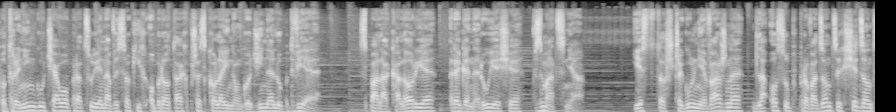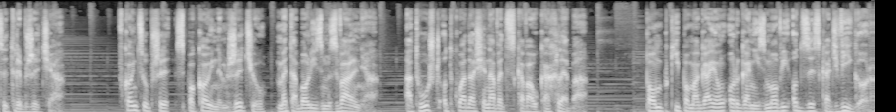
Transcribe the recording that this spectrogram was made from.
Po treningu ciało pracuje na wysokich obrotach przez kolejną godzinę lub dwie. Spala kalorie, regeneruje się, wzmacnia. Jest to szczególnie ważne dla osób prowadzących siedzący tryb życia. W końcu przy spokojnym życiu metabolizm zwalnia, a tłuszcz odkłada się nawet z kawałka chleba. Pompki pomagają organizmowi odzyskać wigor.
